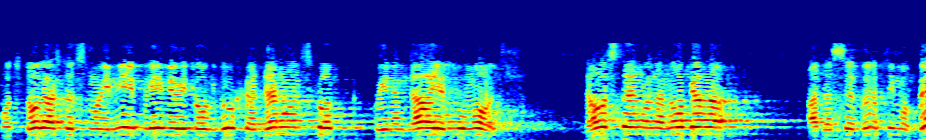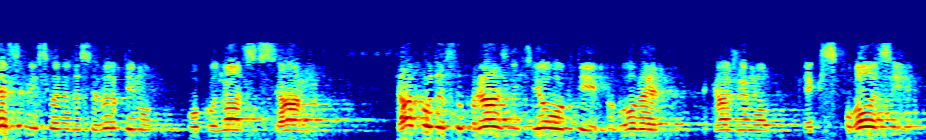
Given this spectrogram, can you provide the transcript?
Od toga što smo i mi primili tog duha demonskog koji nam daje tu moć. Da ostajemo na nogama, a da se vrtimo, besmisleno da se vrtimo oko nas sami. Tako da su praznici ovog tipa, ove, da kažemo, eksplozije,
